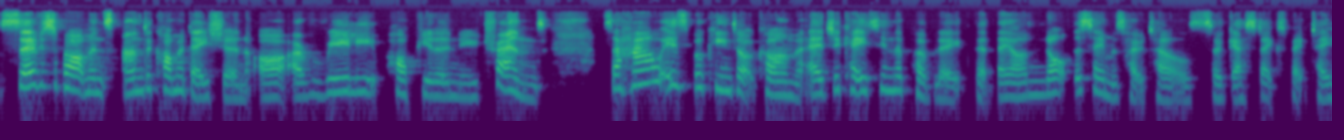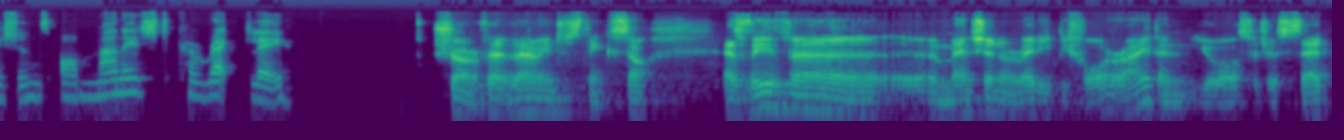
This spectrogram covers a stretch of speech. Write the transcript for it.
service apartments and accommodation are a really popular new trend. So, how is Booking.com educating the public that they are not the same as hotels, so guest expectations are managed correctly? Sure, very, very interesting. So, as we've uh, mentioned already before, right, and you also just said,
